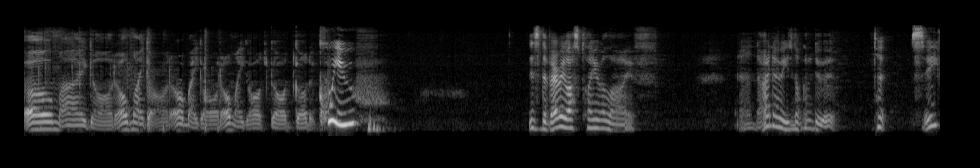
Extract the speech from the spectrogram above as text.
Oh my god, oh my god, oh my god, oh my god, god, god. Queue! This is the very last player alive. And I know he's not going to do it. See?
